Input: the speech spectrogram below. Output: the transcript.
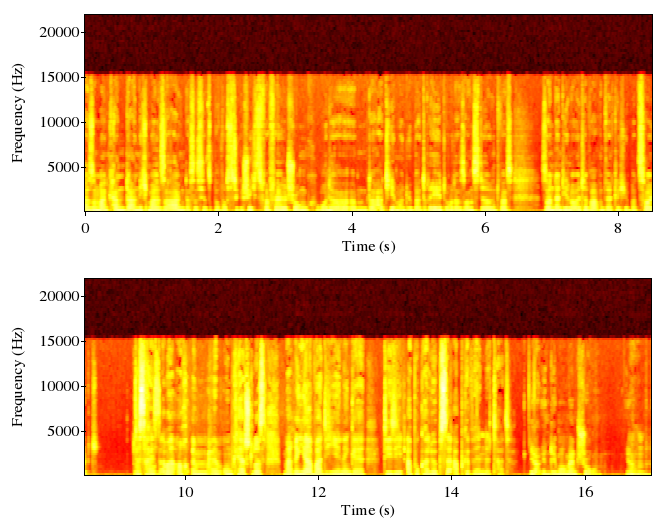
Also man kann da nicht mal sagen, das ist jetzt bewusste Geschichtsverfälschung oder mhm. ähm, da hat jemand überdreht oder sonst irgendwas, sondern die Leute waren wirklich überzeugt das heißt aber auch im, im, Umkehrschluss, Maria war diejenige, die die Apokalypse abgewendet hat. Ja, in dem Moment schon. Ja. Mhm.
